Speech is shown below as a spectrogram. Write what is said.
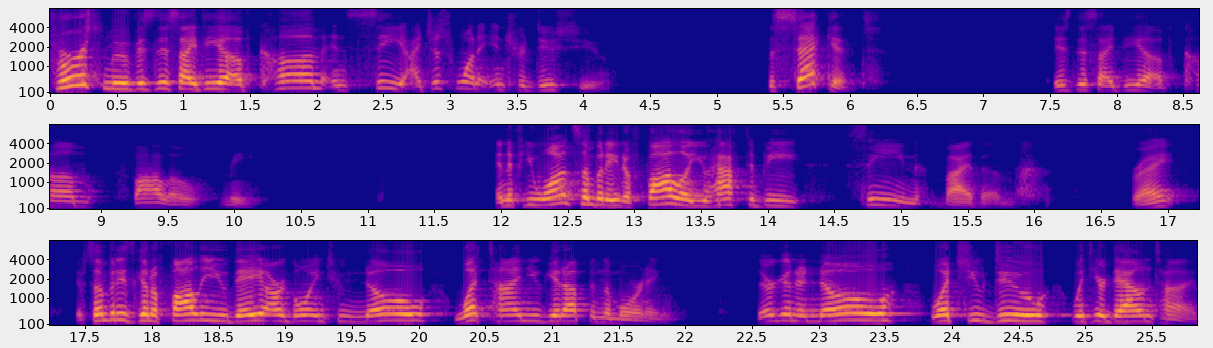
first move is this idea of come and see. I just want to introduce you. The second is this idea of come follow me. And if you want somebody to follow, you have to be seen by them, right? If somebody's going to follow you, they are going to know what time you get up in the morning. They're going to know what you do with your downtime.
